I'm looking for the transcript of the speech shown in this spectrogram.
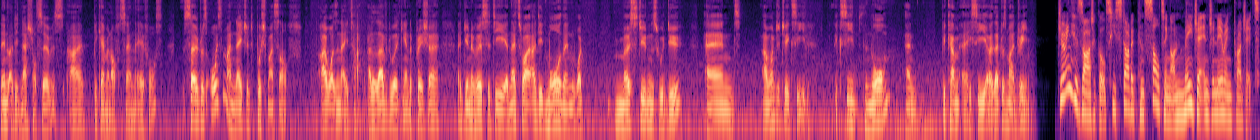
Then I did national service. I became an officer in the Air Force. So it was always in my nature to push myself. I was an A type. I loved working under pressure at university, and that's why I did more than what most students would do. And I wanted to exceed, exceed the norm and become a CEO. That was my dream. During his articles, he started consulting on major engineering projects,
